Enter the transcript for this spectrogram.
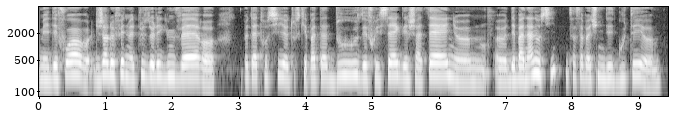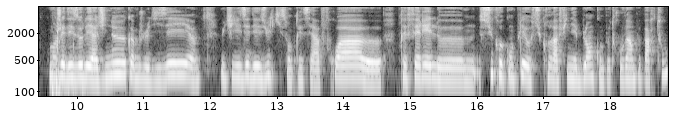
Mais des fois, déjà le fait de mettre plus de légumes verts, euh, peut-être aussi euh, tout ce qui est patates douces, des fruits secs, des châtaignes, euh, des bananes aussi. Ça, ça peut être une idée de goûter manger des oléagineux, comme je le disais, euh, utiliser des huiles qui sont pressées à froid, euh, préférer le sucre complet au sucre raffiné blanc qu'on peut trouver un peu partout.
